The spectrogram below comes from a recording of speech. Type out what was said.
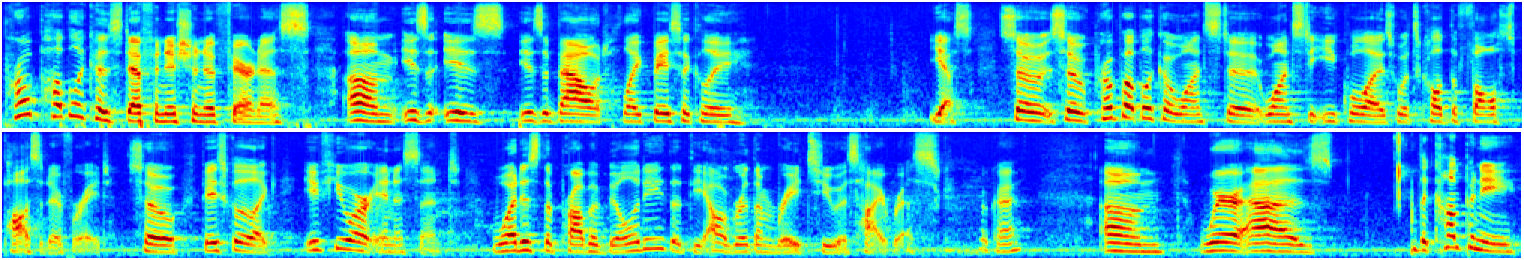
ProPublica's definition of fairness um, is, is, is about like basically, yes. So, so ProPublica wants to, wants to equalize what's called the false positive rate. So basically like if you are innocent, what is the probability that the algorithm rates you as high risk, okay? Um, whereas the company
